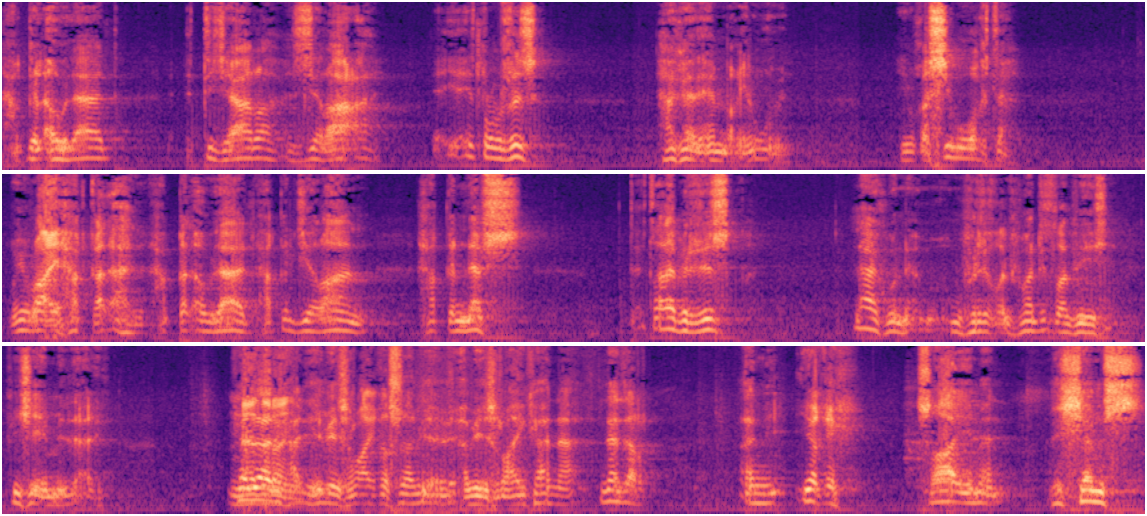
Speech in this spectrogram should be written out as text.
حق الأولاد التجارة الزراعة يطلب الرزق. هكذا ينبغي المؤمن. يقسم وقته ويراعي حق الأهل حق الأولاد حق الجيران حق النفس. طلب الرزق لا يكون مفرطا مفرطا في في شيء من ذلك. كذلك حديث أبي إسرائيل قصة أبي إسرائيل كان نذر أن يقف صائما في الشمس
